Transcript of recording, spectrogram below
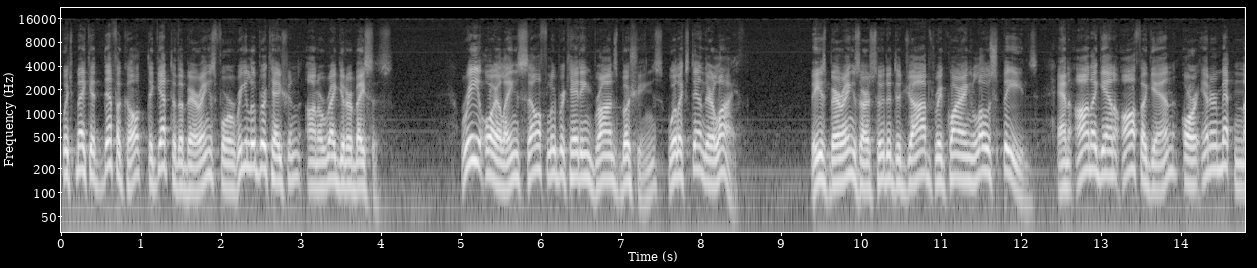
which make it difficult to get to the bearings for relubrication on a regular basis. Re-oiling self-lubricating bronze bushings will extend their life. These bearings are suited to jobs requiring low speeds and on-again, off-again, or intermittent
